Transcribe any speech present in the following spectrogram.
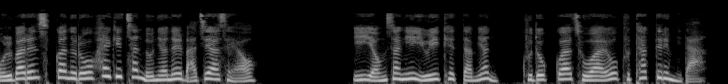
올바른 습관으로 활기찬 노년을 맞이하세요. 이 영상이 유익했다면 구독과 좋아요 부탁드립니다.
